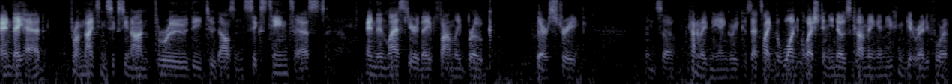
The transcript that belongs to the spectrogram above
and they had from 1969 through the 2016 test, and then last year they finally broke their streak, so kind of made me angry because that's like the one question you know is coming, and you can get ready for it.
